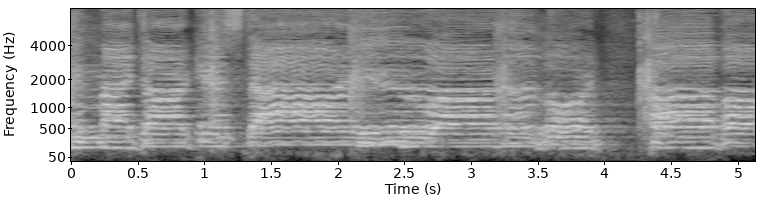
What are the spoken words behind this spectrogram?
In my darkest hour, you are the Lord of all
